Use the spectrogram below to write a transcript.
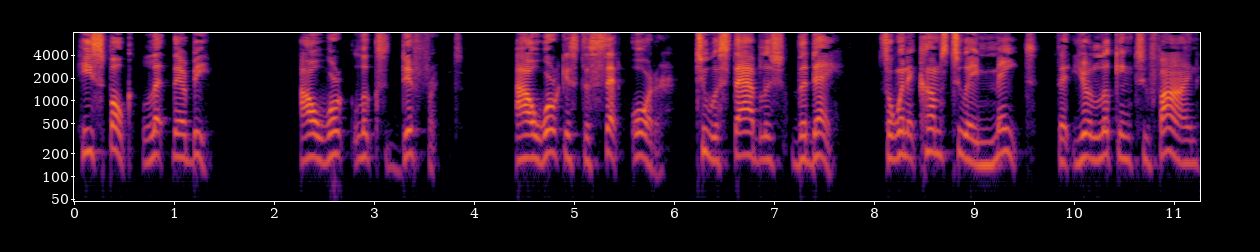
He spoke, let there be. Our work looks different. Our work is to set order, to establish the day. So when it comes to a mate that you're looking to find,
